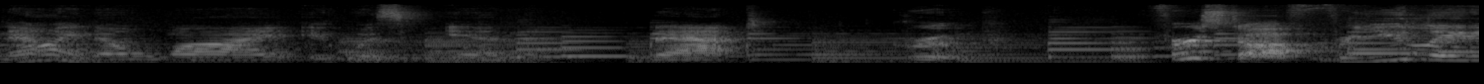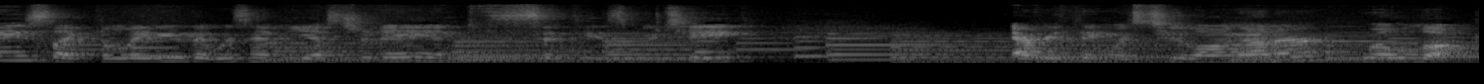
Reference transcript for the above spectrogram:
now I know why it was in that group. First off, for you ladies, like the lady that was in yesterday in Cynthia's boutique, everything was too long on her. Well, look,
